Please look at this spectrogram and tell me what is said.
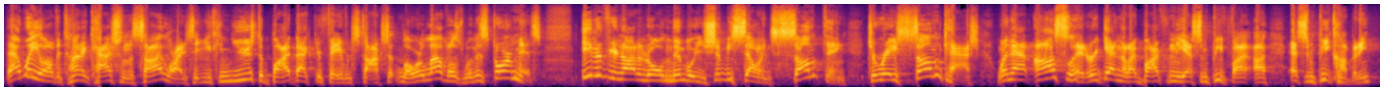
That way you'll have a ton of cash on the sidelines that you can use to buy back your favorite stocks at lower levels when the storm hits. Even if you're not at all nimble, you should be selling something to raise some cash when that oscillator, again, that I buy from the S&P, uh, S&P company,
